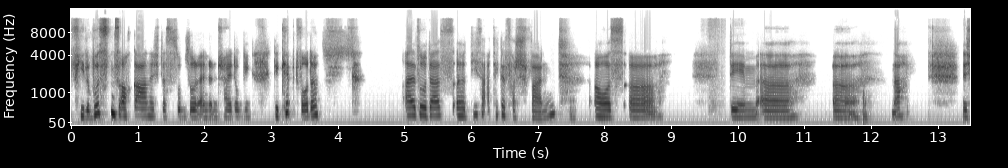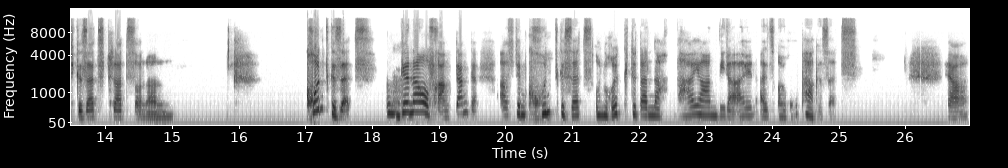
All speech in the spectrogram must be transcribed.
viele wussten es auch gar nicht, dass es um so eine Entscheidung ging, gekippt wurde. Also, dass äh, dieser Artikel verschwand aus äh, dem, äh, äh, na, nicht Gesetzplatz, sondern Grundgesetz Genau, Frank, danke. Aus dem Grundgesetz und rückte dann nach ein paar Jahren wieder ein als Europagesetz. Ja,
